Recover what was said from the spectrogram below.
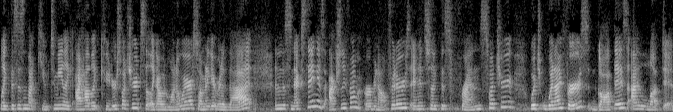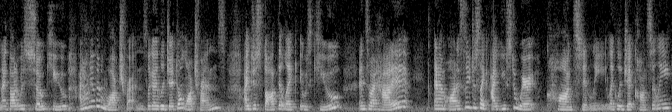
like this isn't that cute to me. Like i have like cuter sweatshirts that like i would want to wear so i'm gonna get rid of that and this next thing is actually from urban outfitters and it's like this friends sweatshirt which when i first got this i loved it and i thought it was so cute. I don't even watch friends. Like i legit don't watch friends. I just thought that like it was cute and so i had it. And i'm honestly just like i used to wear it constantly like legit constantly.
